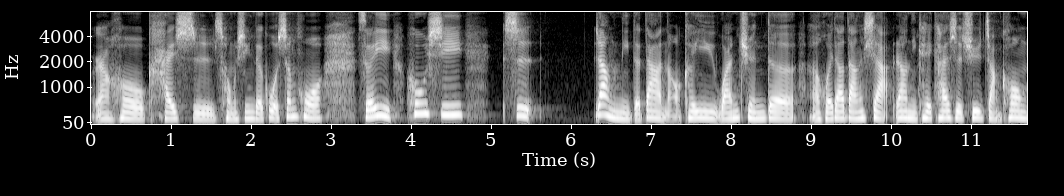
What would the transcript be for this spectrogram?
然后开始重新的过生活。所以呼吸是让你的大脑可以完全的呃回到当下，让你可以开始去掌控。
